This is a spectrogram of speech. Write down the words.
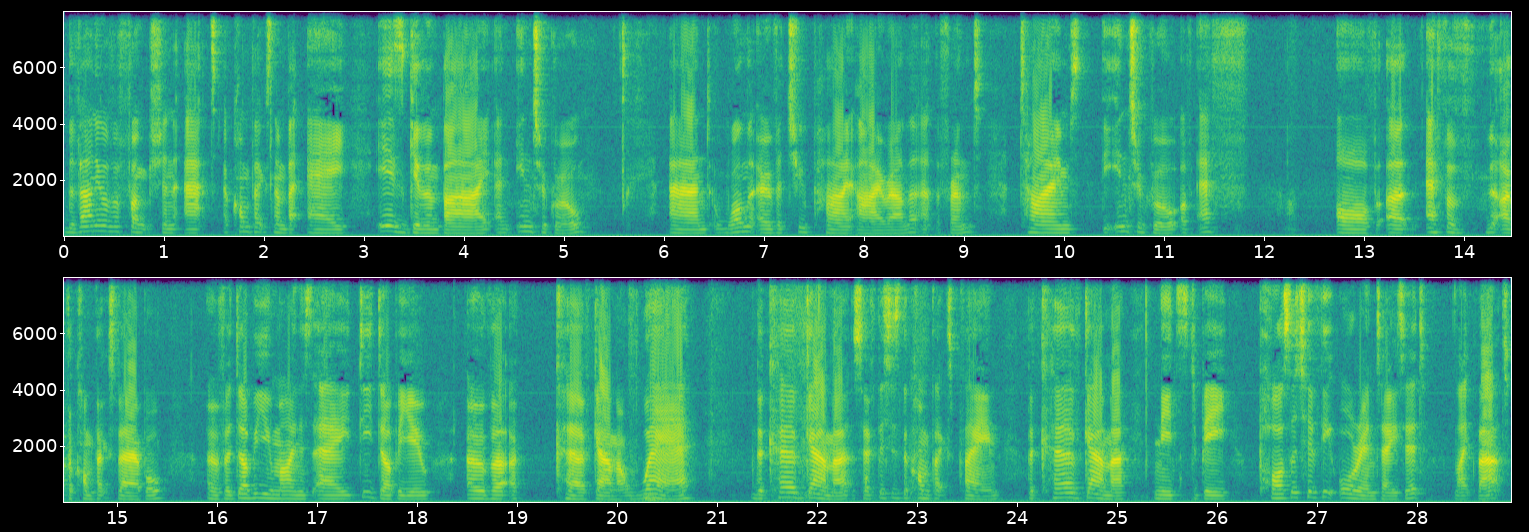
the value of a function at a complex number a is given by an integral and 1 over 2 pi i rather at the front times the integral of f of uh, f of the other complex variable over w minus a dw over a curve gamma where the curve gamma so if this is the complex plane the curve gamma needs to be positively orientated like that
